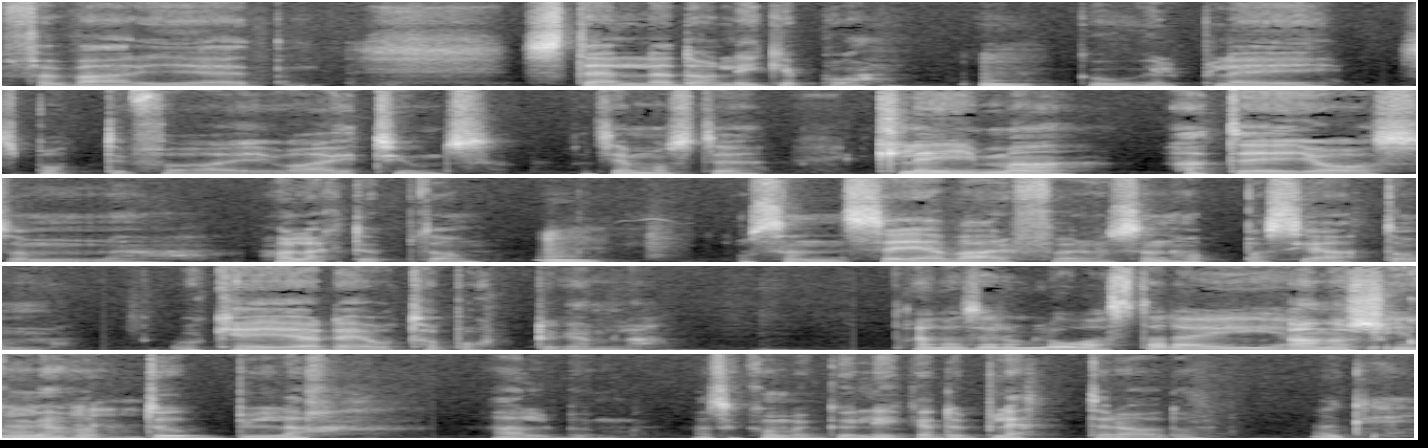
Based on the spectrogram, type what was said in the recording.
för varje ställe de ligger på. Mm. Google Play, Spotify och iTunes. Att jag måste claima att det är jag som har lagt upp dem. Mm. Och sen säga varför. Och sen hoppas jag att de okejar det och tar bort det gamla. Annars är de låsta där i Annars kommer jag ha dubbla album. Alltså kommer ligga dubbletter av dem. Okej.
